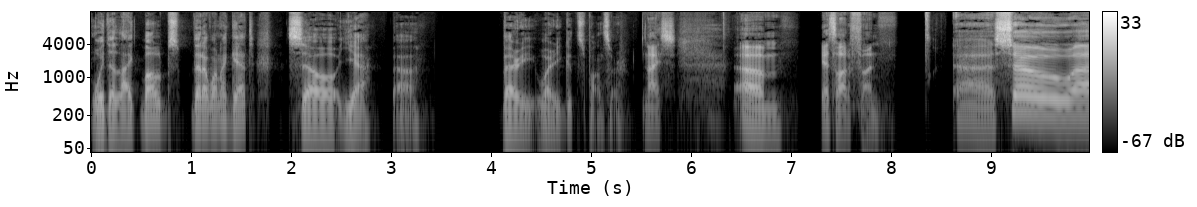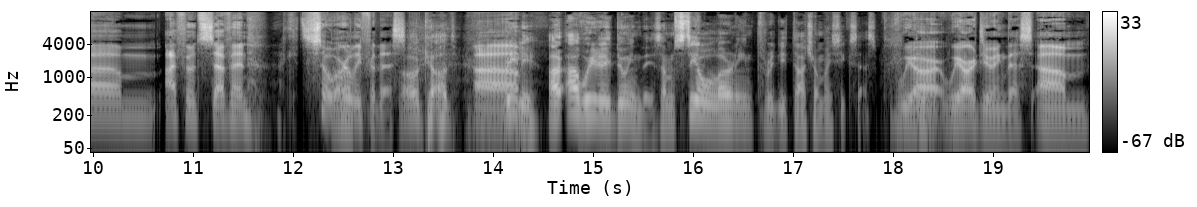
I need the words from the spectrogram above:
with the light bulbs that I want to get. So yeah, uh, very very good sponsor. Nice. Um, yeah, it's a lot of fun. Uh, so um, iPhone seven. It's so Oh, early for this. Oh God, Um, really? Are, are we really doing this? I'm still learning 3D Touch on my 6S. we are we are doing this. Um,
